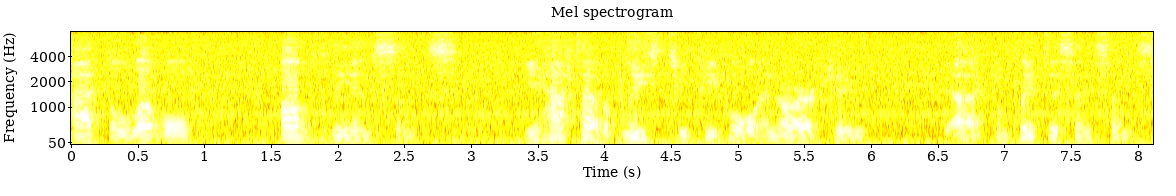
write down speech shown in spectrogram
at the level of the instance you have to have at least two people in order to uh, complete this instance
